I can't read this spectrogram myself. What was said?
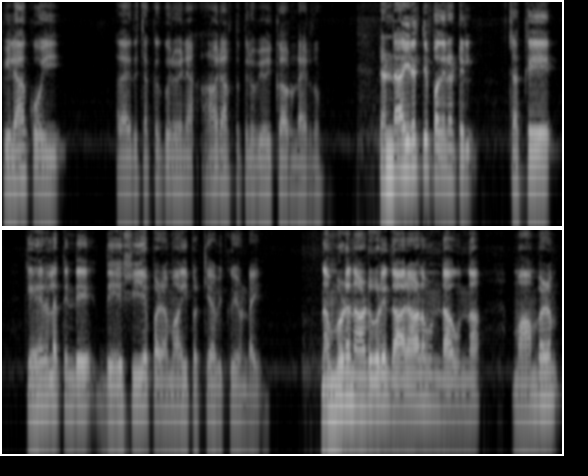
പിലാക്കോയി അതായത് ചക്കക്കുരുവിനെ ആ ഒരു അർത്ഥത്തിൽ ഉപയോഗിക്കാറുണ്ടായിരുന്നു. രണ്ടായിരത്തി പതിനെട്ടിൽ ചക്കയെ കേരളത്തിന്റെ ദേശീയ പഴമായി പ്രഖ്യാപിക്കുകയുണ്ടായി. നമ്മുടെ നാടുകളിൽ ധാരാളം ഉണ്ടാകുന്ന മാമ്പഴം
